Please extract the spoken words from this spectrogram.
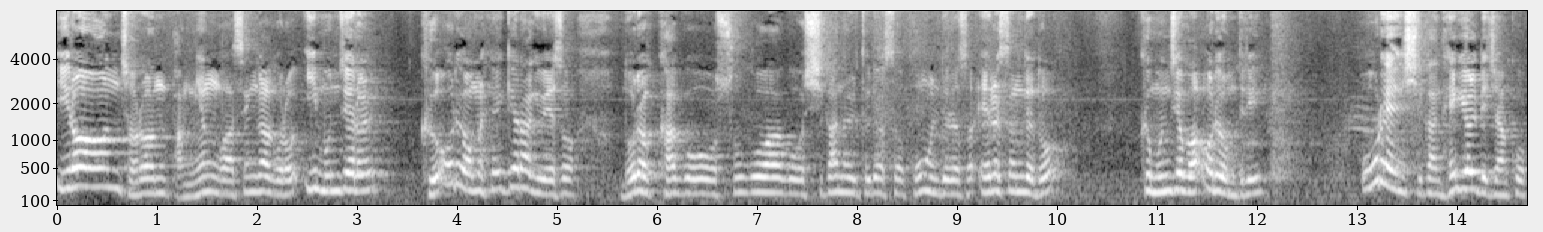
이런 저런 방향과 생각으로 이 문제를 그 어려움을 해결하기 위해서 노력하고 수고하고 시간을 들여서 공을 들여서 애를 썼는데도 그 문제와 어려움들이 오랜 시간 해결되지 않고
